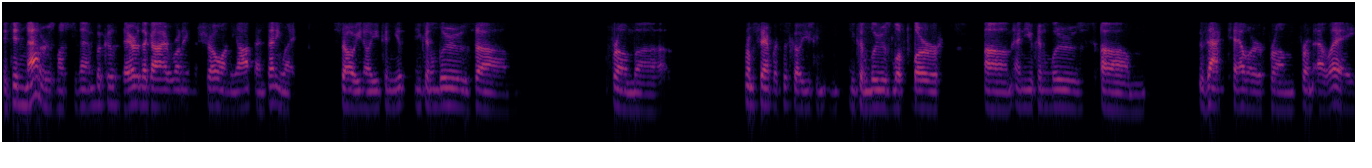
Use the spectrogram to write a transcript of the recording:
it didn't matter as much to them because they're the guy running the show on the offense anyway. So you know you can you, you can lose um, from uh, from San Francisco. You can you can lose LaFleur, um, and you can lose um, Zac Taylor from from LA,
